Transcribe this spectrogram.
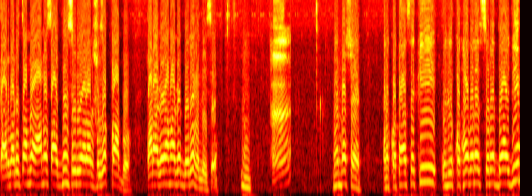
তার বাড়িতে আমরা এখনও চার দিন চুরি করার সুযোগ পাবো। তার আগে আমাকে ধরে ফেলেছে। মেম্বার সাহেব মানে কথা আছে কি ওই যে কথা বলে চোরের দশ দিন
